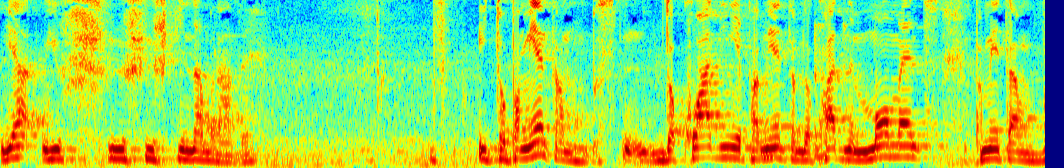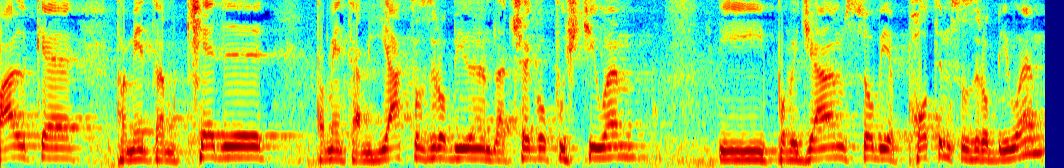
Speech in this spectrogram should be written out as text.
ja już, już, już nie dam rady. I to pamiętam, dokładnie pamiętam, dokładny moment, pamiętam walkę, pamiętam kiedy, pamiętam jak to zrobiłem, dlaczego puściłem i powiedziałem sobie po tym, co zrobiłem,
